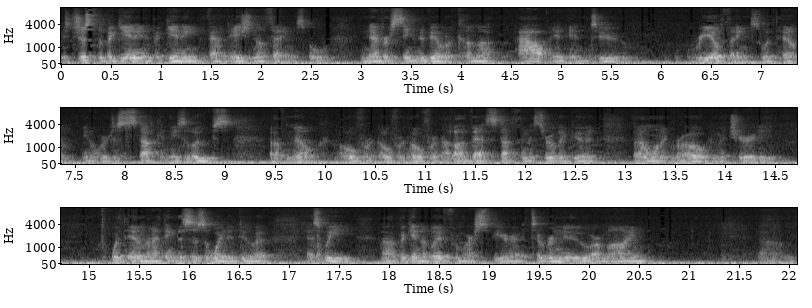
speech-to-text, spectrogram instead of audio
it's just the beginning, beginning foundational things, but never seem to be able to come up out and into real things with him. You know, we're just stuck in these loops of milk over and over and over. And I love that stuff and it's really good, but I want to grow in maturity with him. And I think this is a way to do it as we uh, begin to live from our spirit, to renew our mind, um,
